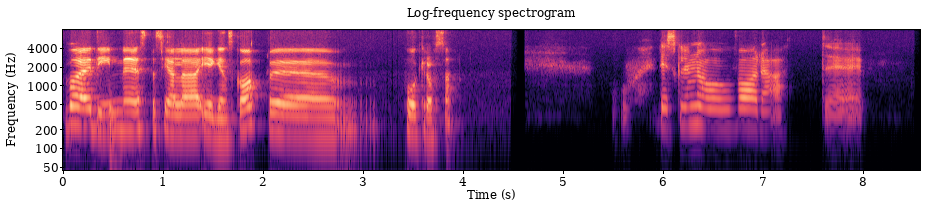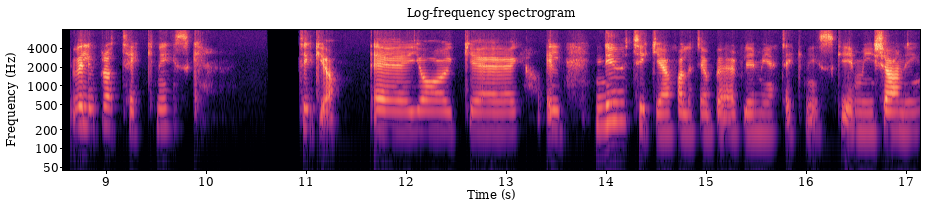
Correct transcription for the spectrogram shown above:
Vad är din eh, speciella egenskap eh, på crossen? Det skulle nog vara att eh, väldigt bra teknisk, tycker jag. Eh, jag eh, nu tycker jag i alla fall att jag börjar bli mer teknisk i min körning.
